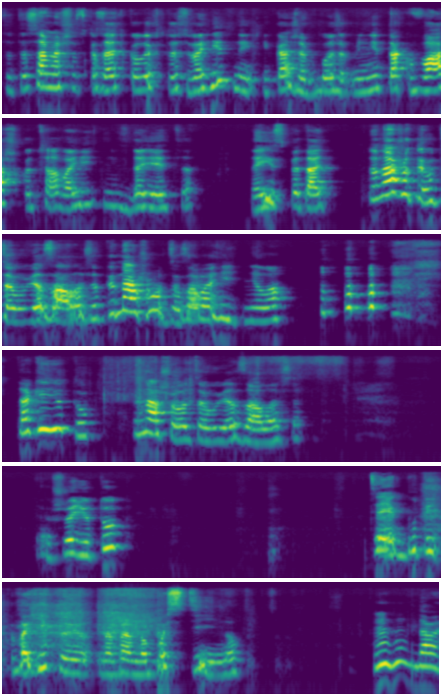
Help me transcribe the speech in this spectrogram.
Це те саме, що сказати, коли хтось вагітний і каже, Боже, мені так важко ця вагітність здається. А її спитати, то на що ти у це ув'язалася? Ти на що це завагітніла? Так і Ютуб. Ти на що це ув'язалася? Так що Ютуб це як бути вагітною, напевно, постійно. Угу, давай.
